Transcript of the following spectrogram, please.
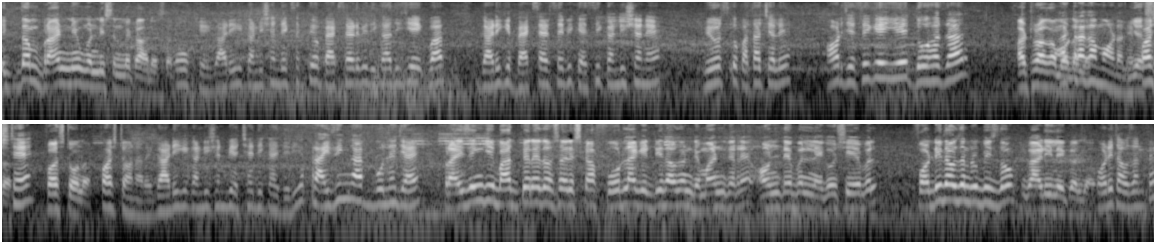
एकदम ब्रांड न्यू कंडीशन में कार है सर ओके गाड़ी की कंडीशन देख सकते हो। बैक साइड भी दिखा दीजिए एक बार। गाड़ी की बैक साइड से भी कैसी कंडीशन है व्यूअर्स को पता चले। और जैसे कि ये 2018 18 का मॉडल 18 का मॉडल है। फ़र्स्ट है? फ़र्स्ट ओनर फ़र्स्ट ऑनर है। गाड़ी की कंडीशन भी अच्छा दिखाई दे रही है। प्राइसिंग आप बोलने जाए। प्राइसिंग की बात करें तो सर इसका four lakh eighty thousand demand कर रहे हैं। On table negotiable forty thousand rupees दो गाड़ी लेकर जाओ। फोर्टी थाउज़ेंड पे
